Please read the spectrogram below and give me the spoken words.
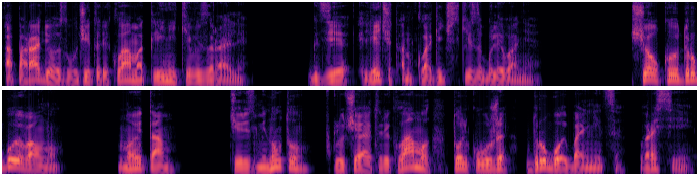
а по радио звучит реклама клиники в Израиле, где лечат онкологические заболевания. Щелкаю другую волну, но и там. Через минуту включают рекламу только уже другой больницы в России.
